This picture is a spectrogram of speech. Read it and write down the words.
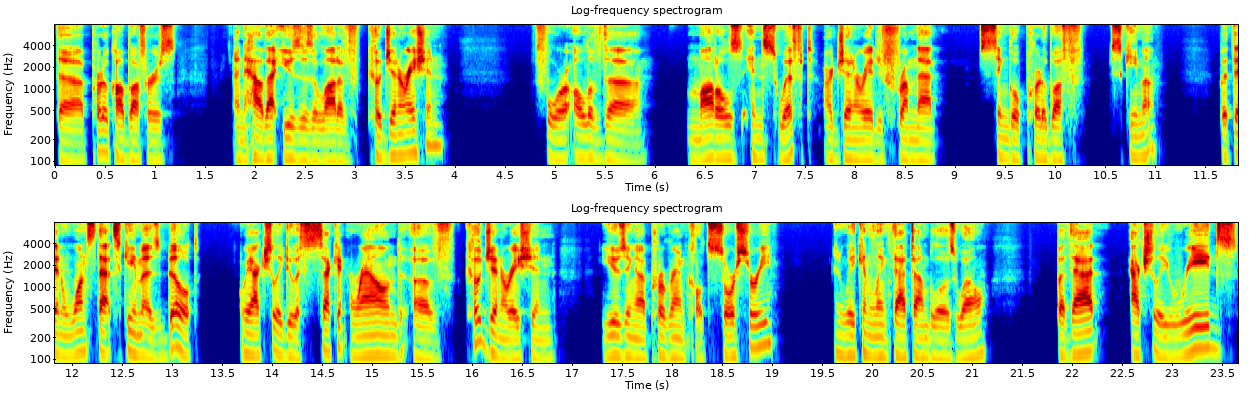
the protocol buffers and how that uses a lot of code generation for all of the models in Swift are generated from that single protobuf schema. But then once that schema is built, we actually do a second round of code generation using a program called Sourcery. And we can link that down below as well. But that actually reads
